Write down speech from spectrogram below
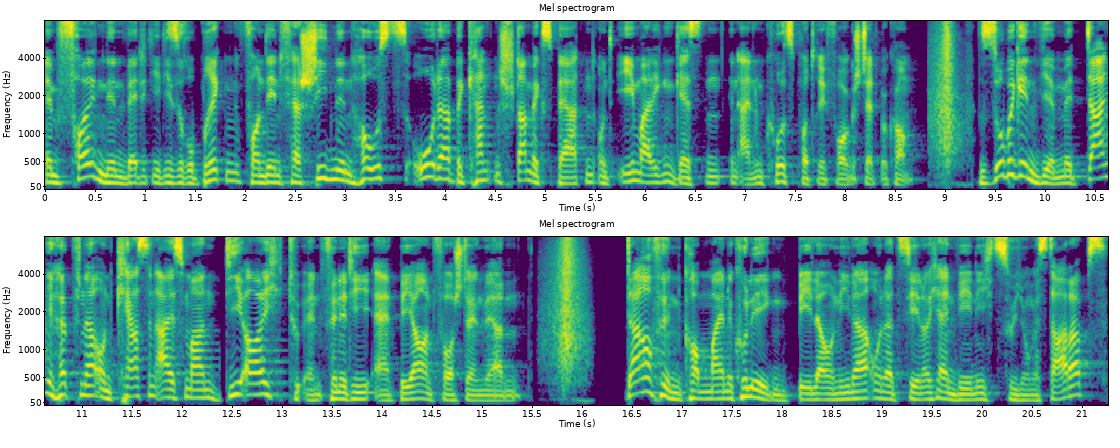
Im Folgenden werdet ihr diese Rubriken von den verschiedenen Hosts oder bekannten Stammexperten und ehemaligen Gästen in einem Kurzporträt vorgestellt bekommen. So beginnen wir mit Daniel Höpfner und Kerstin Eismann, die euch To Infinity and Beyond vorstellen werden. Daraufhin kommen meine Kollegen Bela und Nina und erzählen euch ein wenig zu junge Startups.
